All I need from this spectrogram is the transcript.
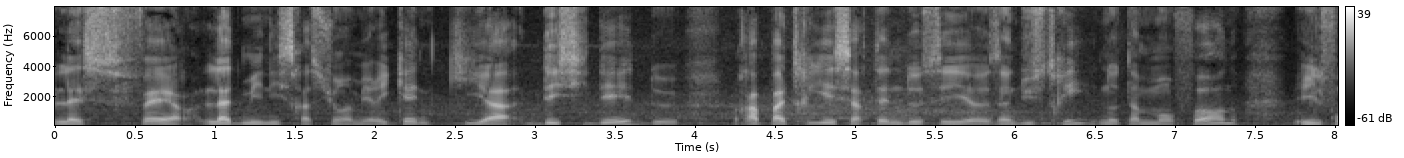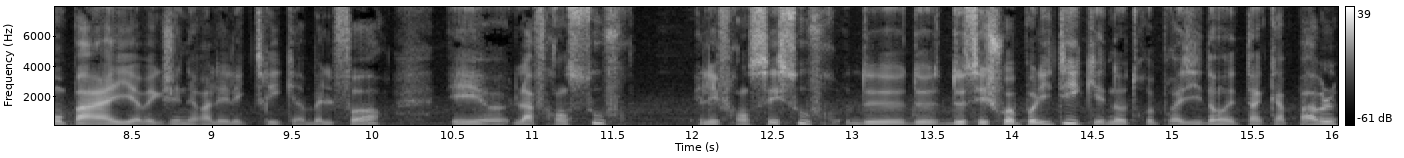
laisse faire l'administration américaine qui a décidé de rapatrier certaines de ses industries, notamment Ford, et ils font pareil avec General Electric à Belfort, et la France souffre. Les Français souffrent de, ces choix politiques et notre président est incapable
